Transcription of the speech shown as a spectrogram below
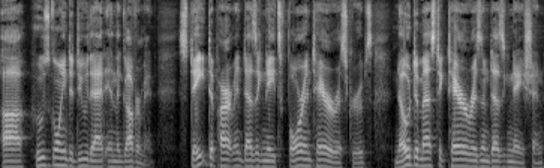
uh, who's going to do that in the government? State Department designates foreign terrorist groups, no domestic terrorism designation.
